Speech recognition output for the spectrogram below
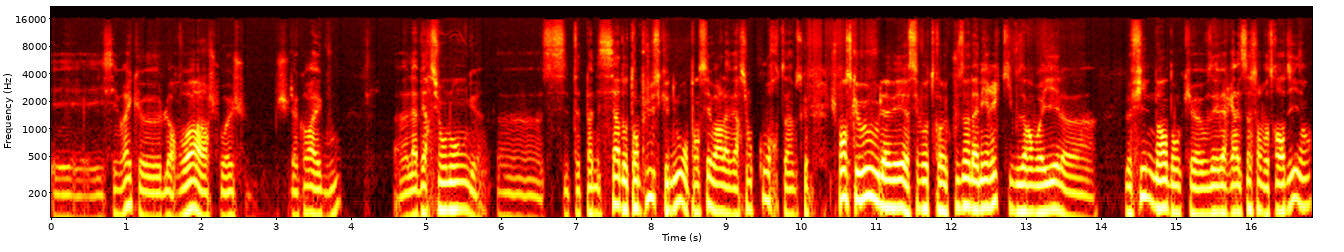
Et, c'est vrai que le revoir, alors je, ouais, je, suis- je suis d'accord avec vous. Euh, la version longue, euh, c'est peut-être pas nécessaire, d'autant plus que nous, on pensait voir la version courte. hein, parce que je pense que vous, vous l'avez, c'est votre cousin d'Amérique qui vous a envoyé le, le film, non? Donc euh, vous avez regardé ça sur votre ordi, non?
